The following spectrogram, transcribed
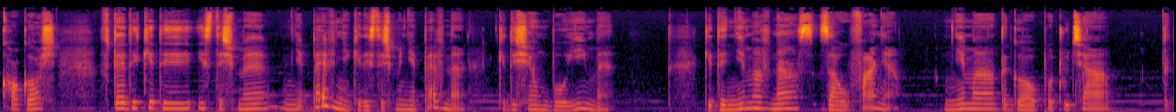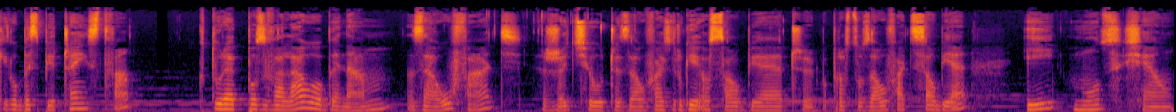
kogoś, wtedy, kiedy jesteśmy niepewni, kiedy jesteśmy niepewne, kiedy się boimy, kiedy nie ma w nas zaufania, nie ma tego poczucia takiego bezpieczeństwa, które pozwalałoby nam zaufać życiu, czy zaufać drugiej osobie, czy po prostu zaufać sobie i móc się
